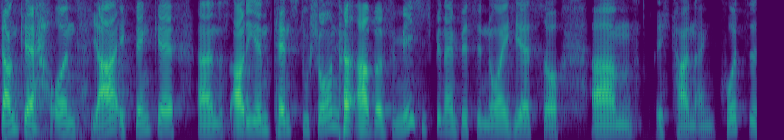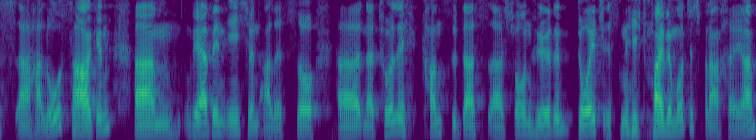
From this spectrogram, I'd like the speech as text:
Danke. Und ja, ich denke, äh, das Audience kennst du schon, aber für mich, ich bin ein bisschen neu hier, so ähm, ich kann ein kurzes äh, Hallo sagen. Ähm, wer bin ich und alles. So äh, natürlich kannst du das äh, schon hören. Deutsch ist nicht meine Muttersprache, ja.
